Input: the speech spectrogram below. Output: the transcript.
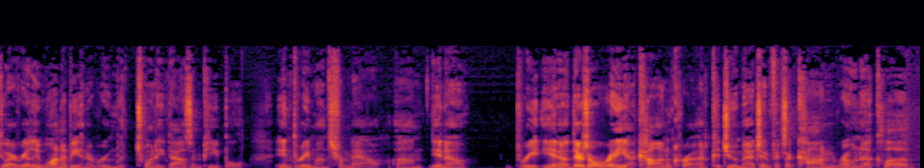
do I really want to be in a room with twenty thousand people in three months from now? Um, you know, you know, there's already a con crud. Could you imagine if it's a con Rona club?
